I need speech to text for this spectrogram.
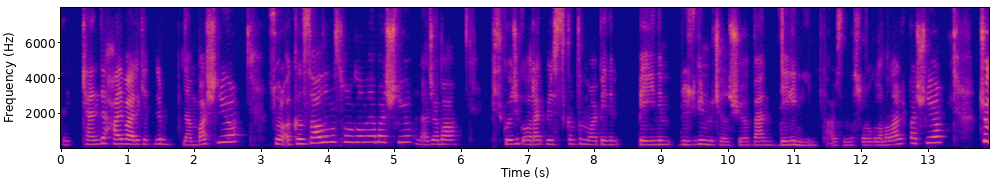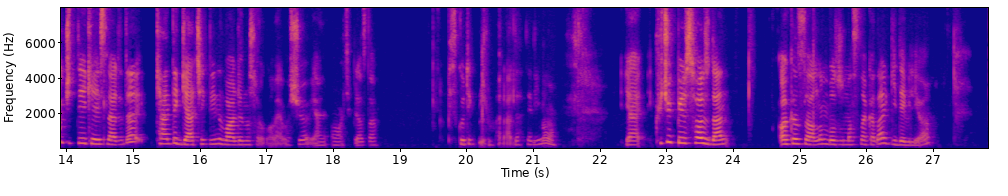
hani, kendi hal ve hareketlerinden başlıyor. Sonra akıl sağlığını sorgulamaya başlıyor. Hani, acaba psikolojik olarak bir sıkıntım var, benim beynim düzgün mü çalışıyor, ben deli miyim tarzında sorgulamalar başlıyor. Çok ciddi case'lerde de kendi gerçekliğini, varlığını sorgulamaya başlıyor. Yani o artık biraz da psikotik bir durum herhâlde, ne diyeyim ama. Ya, küçük bir sözden akıl sağlığının bozulmasına kadar gidebiliyor.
